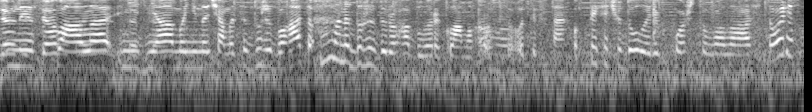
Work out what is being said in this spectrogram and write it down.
Для не життя, спала ні днями, ні ночами. Це дуже багато. У мене дуже дорога була реклама. Просто от і все. От тисячу доларів коштувала сторіс.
